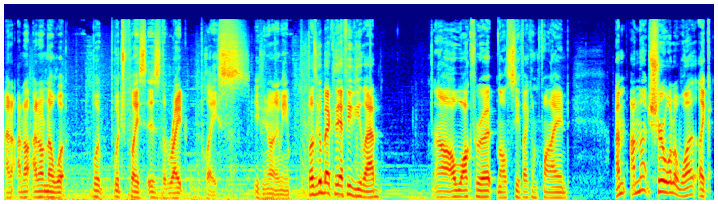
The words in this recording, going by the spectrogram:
I don't I don't, I don't know what, what which place is the right place, if you know what I mean. But let's go back to the FEV lab. Uh, I'll walk through it and I'll see if I can find I'm I'm not sure what it was like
